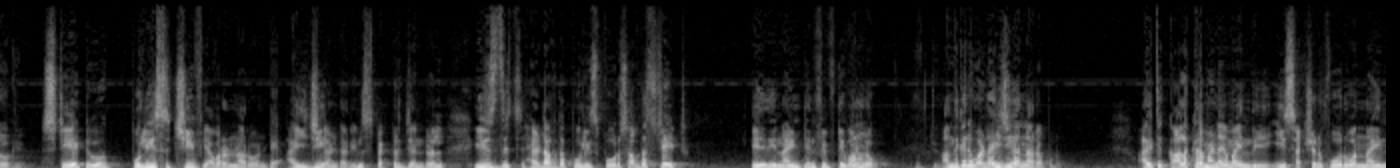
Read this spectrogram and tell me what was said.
ఓకే. స్టేట్ పోలీస్ చీఫ్ ఎవరన్నారు అంటే ఐజీ అంటారు. Inspector general is the head of the police force of the state. ఇది నైన్టీన్ ఫిఫ్టీ వన్లో. అందుకని వాళ్ళు ఐజీ అన్నారు అప్పుడు. అయితే కాలక్రమేణా ఏమైంది? ఈ section four one nine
